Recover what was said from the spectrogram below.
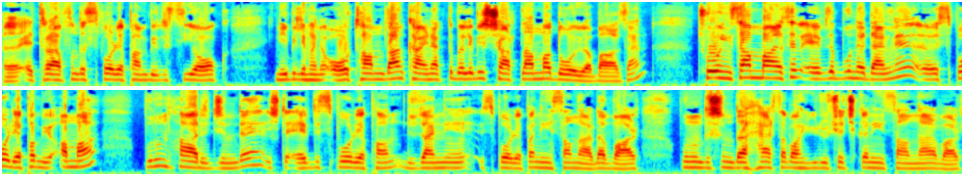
e, etrafında spor yapan birisi yok. Ne bileyim hani ortamdan kaynaklı böyle bir şartlanma doğuyor bazen. Çoğu insan maalesef evde bu nedenle e, spor yapamıyor ama bunun haricinde işte evde spor yapan, düzenli spor yapan insanlar da var. Bunun dışında her sabah yürüyüşe çıkan insanlar var.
